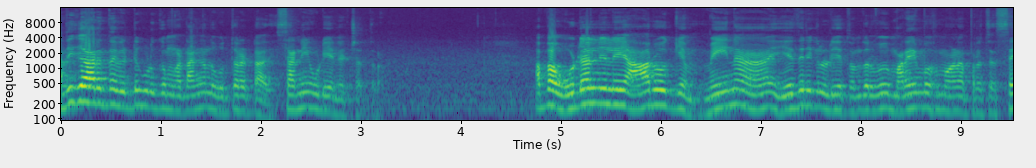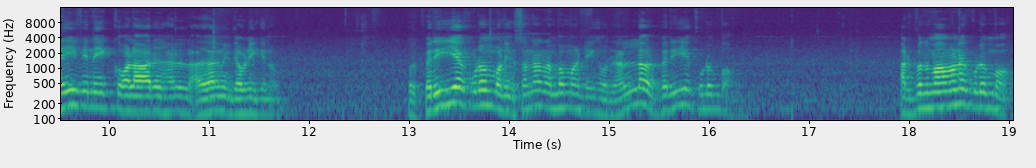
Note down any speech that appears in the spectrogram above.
அதிகாரத்தை விட்டு கொடுக்க மாட்டாங்க அந்த உத்தரட்டாதி சனியுடைய நட்சத்திரம். அப்போ உடல்நிலை ஆரோக்கியம் மெயினாக எதிரிகளுடைய தொந்தரவு மறைமுகமான பிரச்சனை செய்வினை கோளாறுகள் அதுதான் நீங்கள் கவனிக்கணும். ஒரு பெரிய குடும்பம் நீங்கள் சொன்னால் நம்ப மாட்டீங்க. ஒரு நல்ல ஒரு பெரிய குடும்பம். அற்புதமான குடும்பம்.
